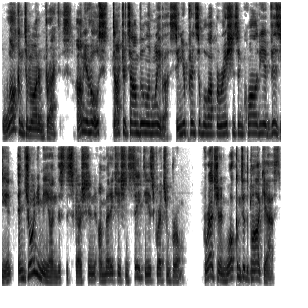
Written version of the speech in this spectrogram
Welcome to Modern Practice. I'm your host, Dr. Tom Villanueva, Senior Principal of Operations and Quality at Vizient, and joining me on this discussion on medication safety is Gretchen Brummel. Gretchen, welcome to the podcast.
